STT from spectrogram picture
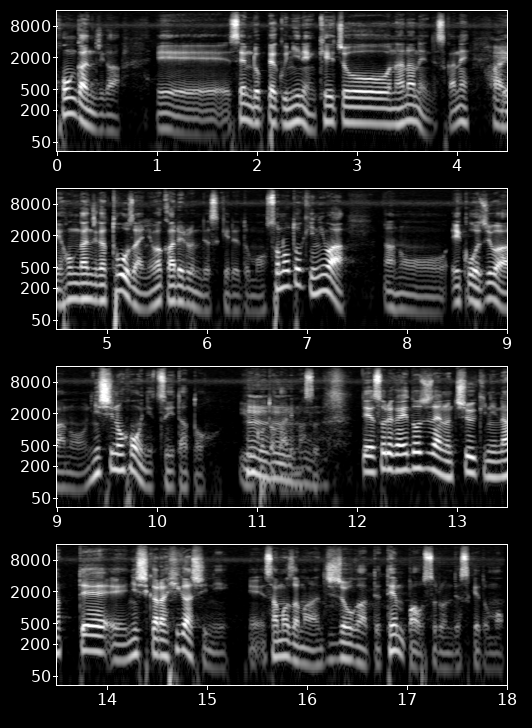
本願寺がえー、1602年、慶長7年ですかね、はい、えー、本願寺が東西に分かれるんですけれども、その時には、あの江光寺はあの西の方に着いたということがあります。でそれが江戸時代の中期になって、えー、西から東にさまざまな事情があって伝播をするんですけども、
